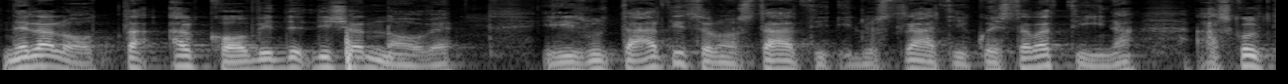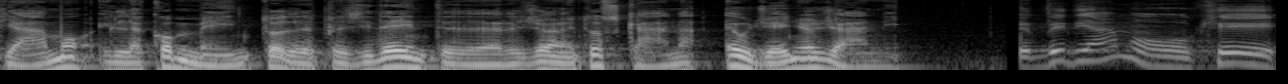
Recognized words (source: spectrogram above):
nella lotta al Covid-19. I risultati sono stati illustrati questa mattina. Ascoltiamo il commento del presidente della regione toscana Eugenio Gianni. Vediamo che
